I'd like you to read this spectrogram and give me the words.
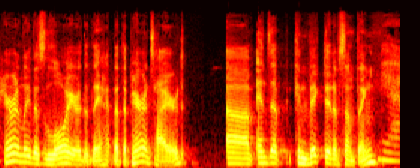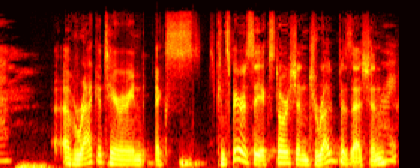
Apparently, this lawyer that they that the parents hired um, ends up convicted of something Yeah. of racketeering, ex- conspiracy, extortion, drug possession Right.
